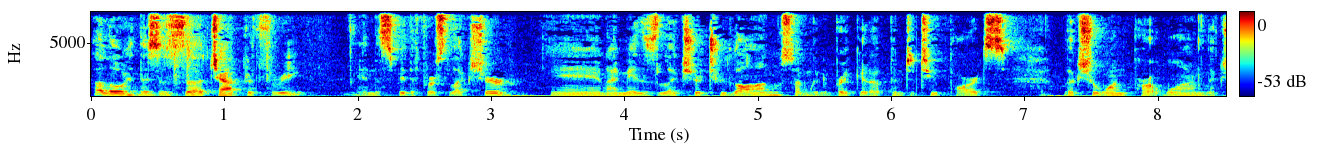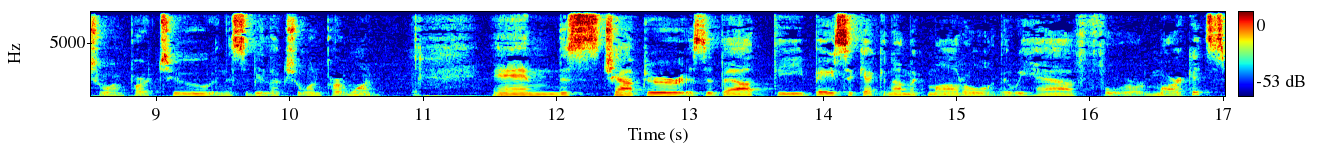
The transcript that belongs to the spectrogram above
Hello, this is uh, chapter three, and this will be the first lecture. And I made this lecture too long, so I'm going to break it up into two parts lecture one, part one, lecture one, part two, and this will be lecture one, part one. And this chapter is about the basic economic model that we have for markets.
